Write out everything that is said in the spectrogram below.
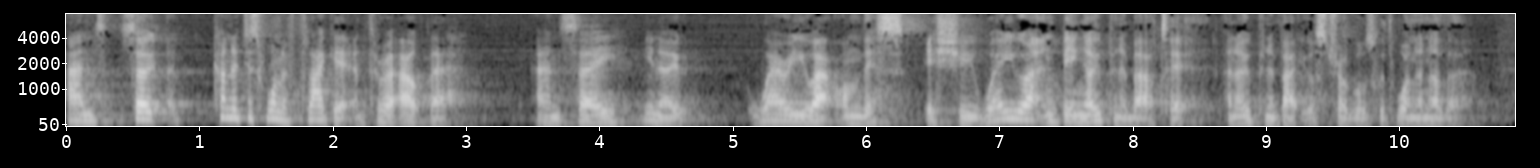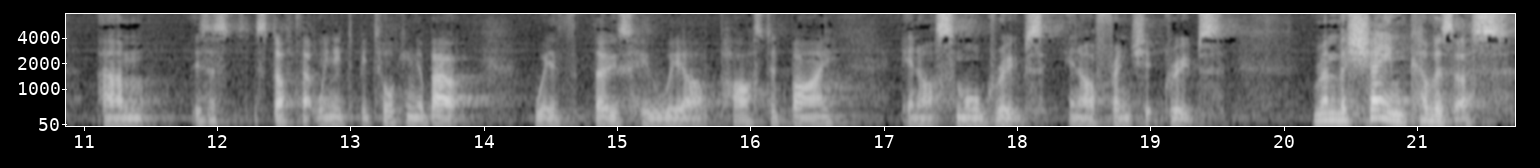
And so, I kind of just want to flag it and throw it out there and say, you know, where are you at on this issue? Where are you at in being open about it and open about your struggles with one another? Um, this is stuff that we need to be talking about with those who we are pastored by, in our small groups, in our friendship groups. Remember, shame covers us,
